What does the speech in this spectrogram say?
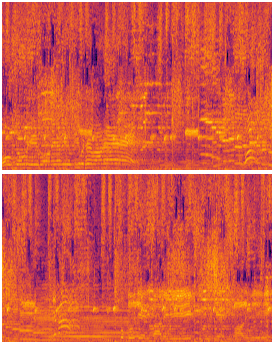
ဘုံလုံးရေပေါ်နေရီပြီးမထဲပါနဲ့ဟိုးညီမကိုကိုကျယ်ဒီမာလေးကိုကိုကျယ်ဒီမာလေး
